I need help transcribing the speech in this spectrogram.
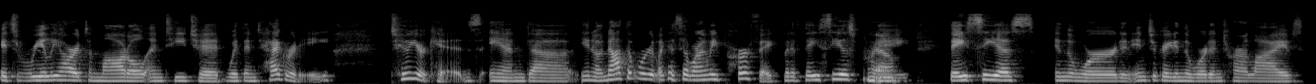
it's really hard to model and teach it with integrity to your kids. And uh, you know, not that we're like I said, we're not gonna be perfect, but if they see us praying, no. they see us in the word and integrating the word into our lives,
